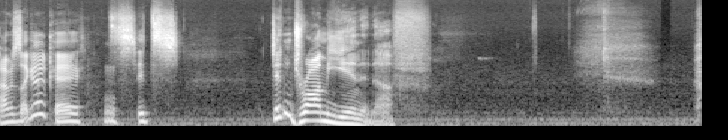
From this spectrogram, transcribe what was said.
I was like, okay, it's it's didn't draw me in enough.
